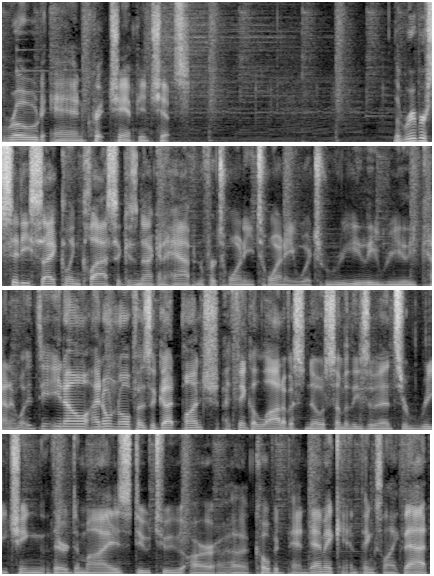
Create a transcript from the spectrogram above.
Road and Crit Championships. the River City Cycling Classic is not going to happen for 2020, which really, really kind of, you know, I don't know if as a gut punch. I think a lot of us know some of these events are reaching their demise due to our uh, COVID pandemic and things like that.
